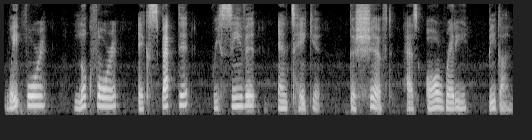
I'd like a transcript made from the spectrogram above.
Wait for it, look for it, expect it, receive it, and take it. The shift has already begun.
